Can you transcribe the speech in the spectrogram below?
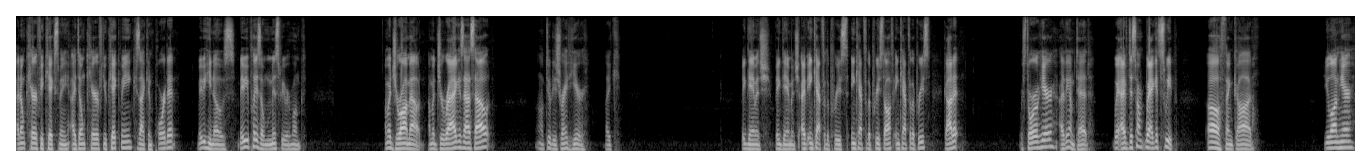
I don't care if he kicks me. I don't care if you kick me because I can port it. Maybe he knows. Maybe he plays a Mistweaver Monk. I'm going to draw him out. I'm going to drag his ass out. Oh, dude, he's right here. Like, big damage. Big damage. I have Incap for the Priest. Incap for the Priest off. Incap for the Priest. Got it. Restore here. I think I'm dead. Wait, I have disarm. Wait, I get sweep. Oh, thank God. Yulon here.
